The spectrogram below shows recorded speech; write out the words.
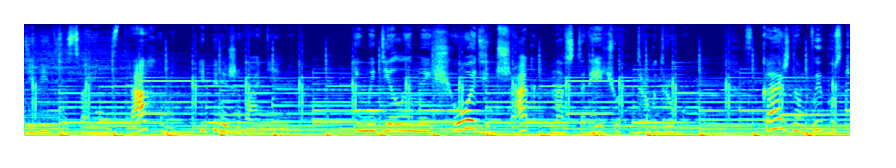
делиться своими страхами и переживаниями. И мы делаем еще один шаг навстречу друг другу. В каждом выпуске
